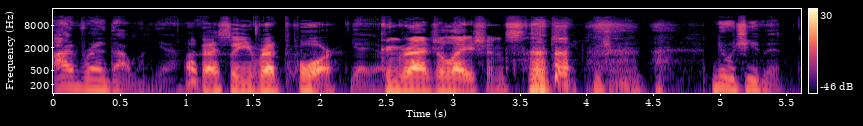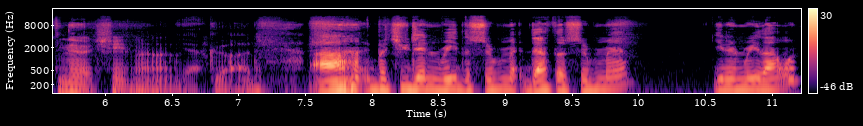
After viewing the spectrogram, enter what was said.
I've read that one. Yeah. Okay, so you read four. Yeah, yeah. Congratulations. New achievement. New achievement. Oh, Yeah. God. Uh, but you didn't read the Superman Death of Superman. You didn't read that one,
